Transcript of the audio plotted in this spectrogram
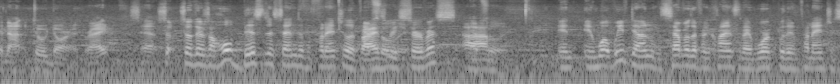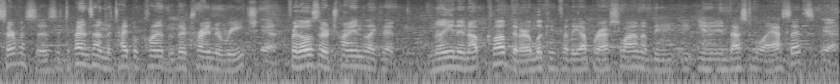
to not to ignore it, right? Yeah. So, so there's a whole business end of the financial advisory Absolutely. service. Um, Absolutely. And, and what we've done with several different clients that I've worked with in financial services, it depends on the type of client that they're trying to reach. Yeah. For those that are trying to like that million and up club that are looking for the upper echelon of the you know, investable assets, Yeah.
